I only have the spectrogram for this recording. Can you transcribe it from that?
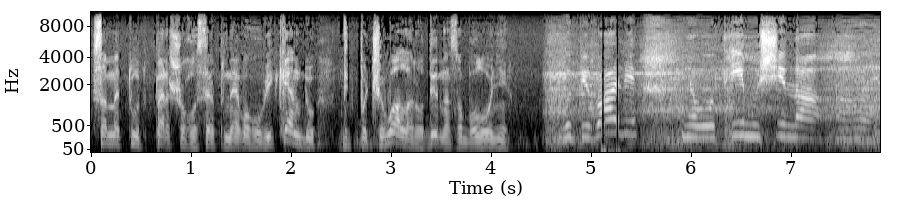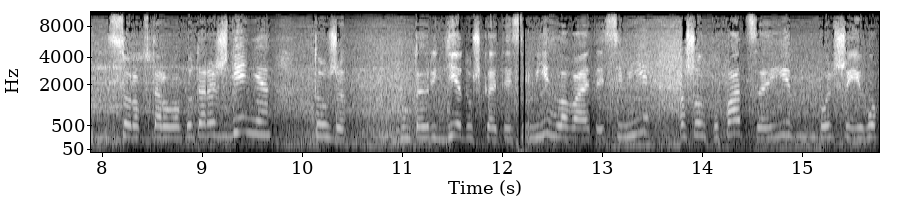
Саме тут першого серпневого вікенду відпочивала родина з оболоні выпивали. Вот, и мужчина э, 42 года рождения, тоже, ну, так говорит, дедушка этой семьи, глава этой семьи, пошел купаться, и больше его,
